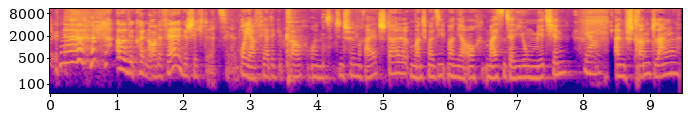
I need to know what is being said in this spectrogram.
Aber wir können auch eine Pferdegeschichte erzählen. Oh ja, Pferde gibt's auch und den schönen Reitstall. Und manchmal sieht man ja auch meistens ja die jungen Mädchen Ja. am Strand lang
